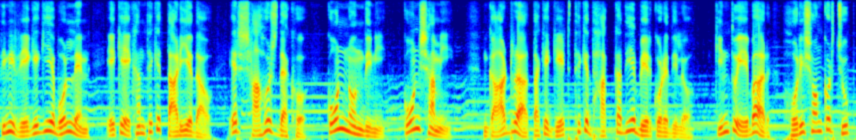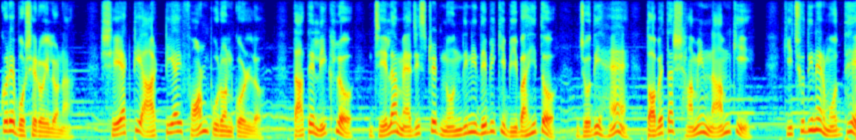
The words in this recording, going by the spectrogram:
তিনি রেগে গিয়ে বললেন, একে এখান থেকে তাড়িয়ে দাও। এর সাহস দেখো। কোন নন্দিনী? কোন স্বামী? গার্ডরা তাকে গেট থেকে ধাক্কা দিয়ে বের করে দিল। কিন্তু এবার হরিশঙ্কর চুপ করে বসে রইল না। সে একটি আরটিআই ফর্ম পূরণ করল। তাতে লিখল, জেলা ম্যাজিস্ট্রেট নন্দিনী দেবী কি বিবাহিত? যদি হ্যাঁ তবে তার স্বামীর নাম কি? কিছুদিনের মধ্যে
